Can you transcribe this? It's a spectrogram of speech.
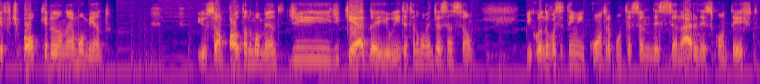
Porque futebol, querendo ou não, é momento. E o São Paulo tá no momento de, de queda, e o Inter tá no momento de ascensão. E quando você tem um encontro acontecendo nesse cenário, nesse contexto,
